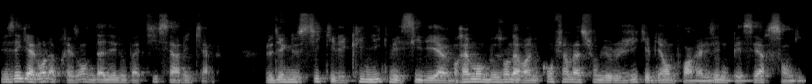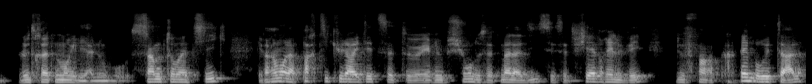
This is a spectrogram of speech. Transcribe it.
mais également la présence d'adénopathie cervicale. Le diagnostic, il est clinique, mais s'il y a vraiment besoin d'avoir une confirmation biologique, eh bien, on pourra réaliser une PCR sanguine. Le traitement, il est à nouveau symptomatique. Et vraiment, la particularité de cette euh, éruption, de cette maladie, c'est cette fièvre élevée de fin très brutale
